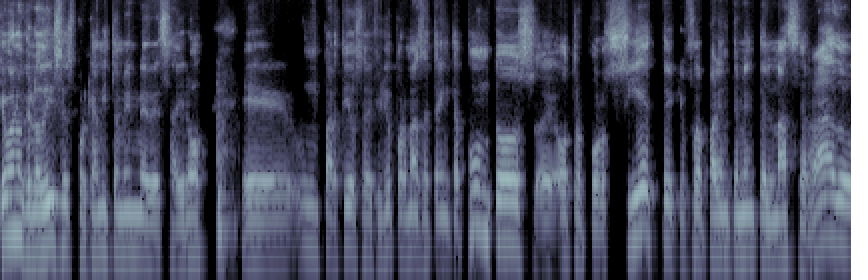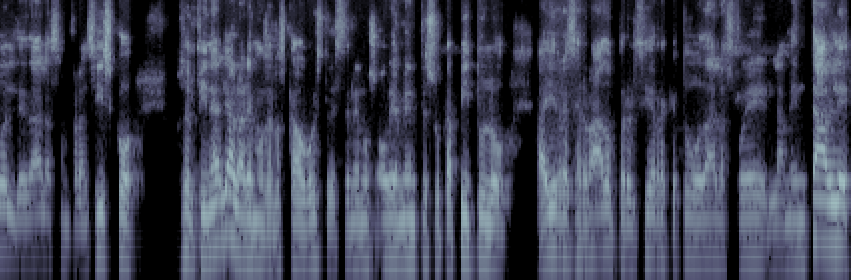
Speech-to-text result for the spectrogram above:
Qué bueno que lo dices porque a mí también me desairó. Eh, un partido se definió por más de 30 puntos, eh, otro por 7, que fue aparentemente el más cerrado, el de Dallas San Francisco. Pues el final ya hablaremos de los Cowboys, les tenemos obviamente su capítulo ahí reservado, pero el cierre que tuvo Dallas fue lamentable.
